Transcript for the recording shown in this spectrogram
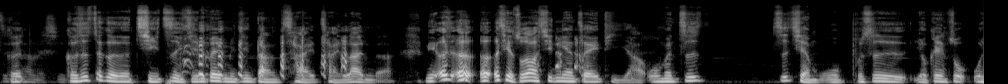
这就是他们的信念。可是这个旗帜已经被民进党踩 踩烂了。你而而而而且说到信念这一题啊，我们之之前我不是有跟你说，我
